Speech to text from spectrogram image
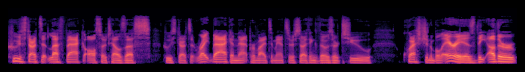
Who starts at left back also tells us who starts at right back, and that provides some answers. So I think those are two questionable areas. The other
